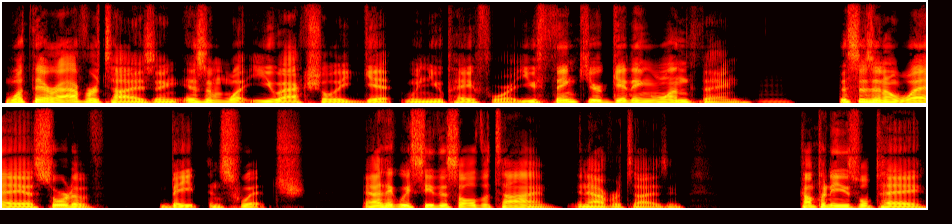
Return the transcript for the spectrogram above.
what they're advertising isn't what you actually get when you pay for it. You think you're getting one thing. This is, in a way, a sort of bait and switch. And I think we see this all the time in advertising. Companies will pay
